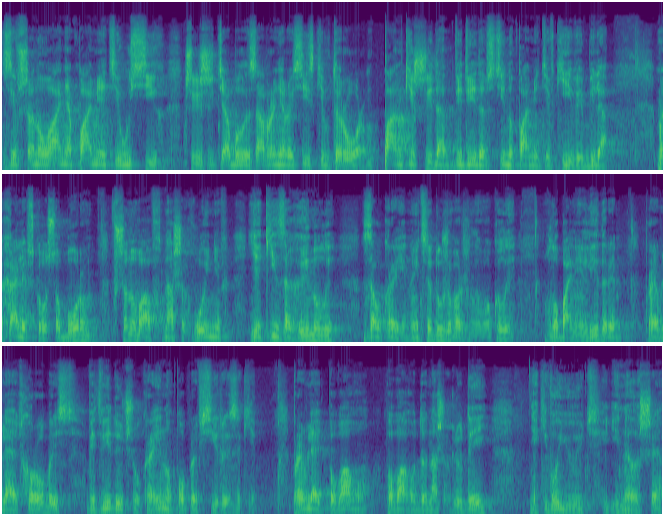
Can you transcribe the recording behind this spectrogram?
зі вшанування пам'яті усіх, чиї життя були забрані російським терором. Пан Кішида відвідав стіну пам'яті в Києві біля Михайлівського собору, вшанував наших воїнів, які загинули за Україну. І це дуже важливо, коли глобальні лідери проявляють хоробрість, відвідуючи Україну попри всі ризики, проявляють повагу, повагу до наших людей, які воюють, і не лише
